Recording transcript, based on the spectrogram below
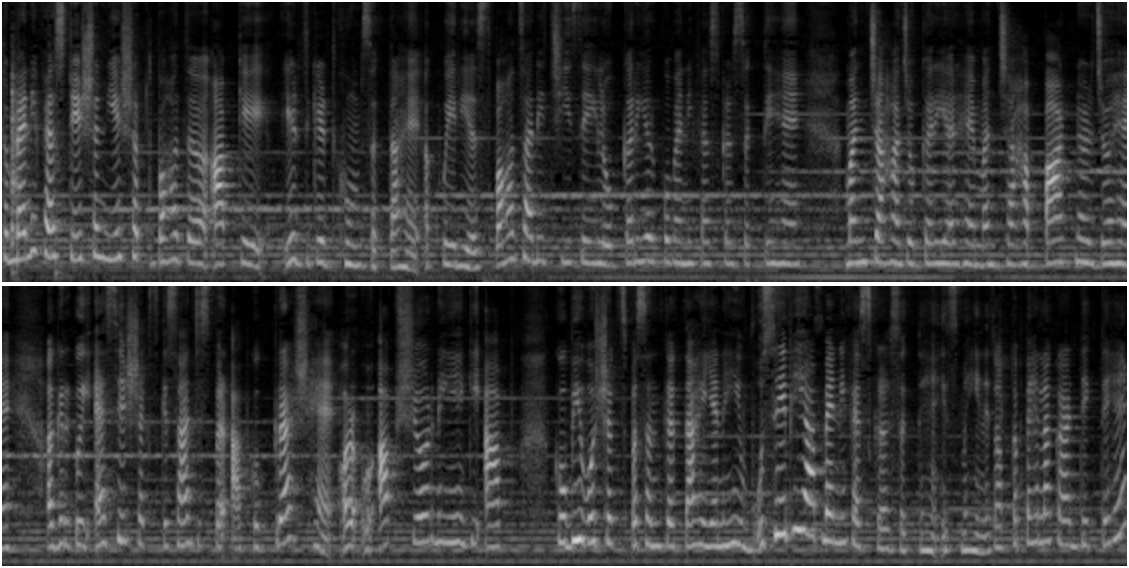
तो मैनिफेस्टेशन ये शब्द बहुत आपके इर्द गिर्द घूम सकता है। अक्वेरियस बहुत सारी चीज़ें लोग करियर को मैनिफेस्ट कर सकते हैं। मनचाहा जो करियर है, मनचाहा पार्टनर जो है, अगर कोई ऐसे शख्स के साथ जिस पर आपको क्रश है और आप श्योर नहीं है कि आपको भी वो शख्स पसंद करता है या नहीं, उसे भी आप मैनिफेस्ट कर सकते हैं इस महीने। तो आपका पहला कार्ड देखते हैं।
